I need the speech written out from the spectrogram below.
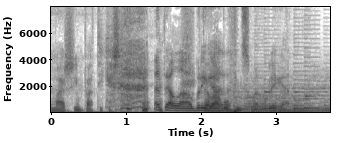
mais simpáticas. Até lá, obrigado. Até lá, bom fim de semana. Obrigado.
